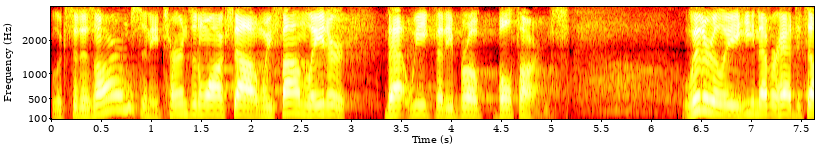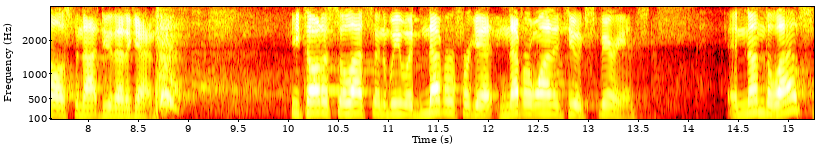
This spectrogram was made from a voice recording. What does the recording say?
looks at his arms, and he turns and walks out. And we found later that week that he broke both arms. Literally, he never had to tell us to not do that again. He taught us a lesson we would never forget, never wanted to experience. And nonetheless,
